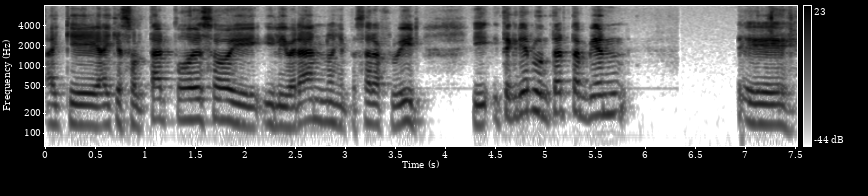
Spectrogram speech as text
Hay que, hay que soltar todo eso y, liberarnos y empezar a fluir. y te quería preguntar también eh,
